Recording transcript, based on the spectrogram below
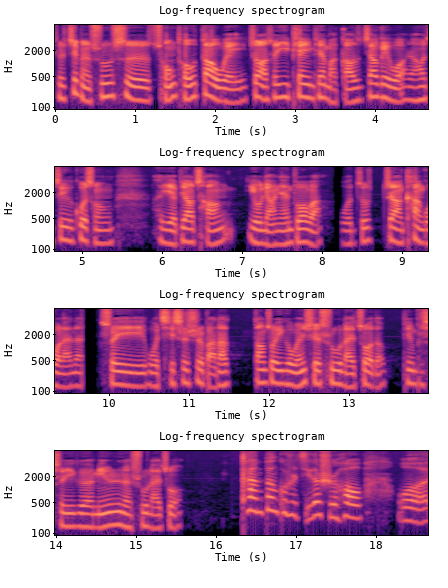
就是这本书是从头到尾，周老师一篇一篇把稿子交给我，然后这个过程也比较长，有两年多吧，我就这样看过来的。所以我其实是把它当做一个文学书来做的，并不是一个名人的书来做。看《笨故事集》的时候，我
